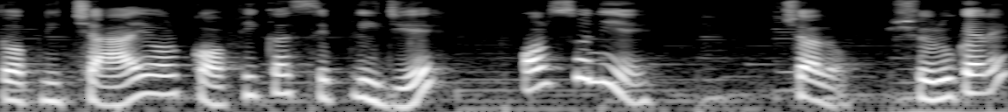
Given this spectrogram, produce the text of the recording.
तो अपनी चाय और कॉफ़ी का सिप लीजिए और सुनिए। चलो, शुरू करें।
